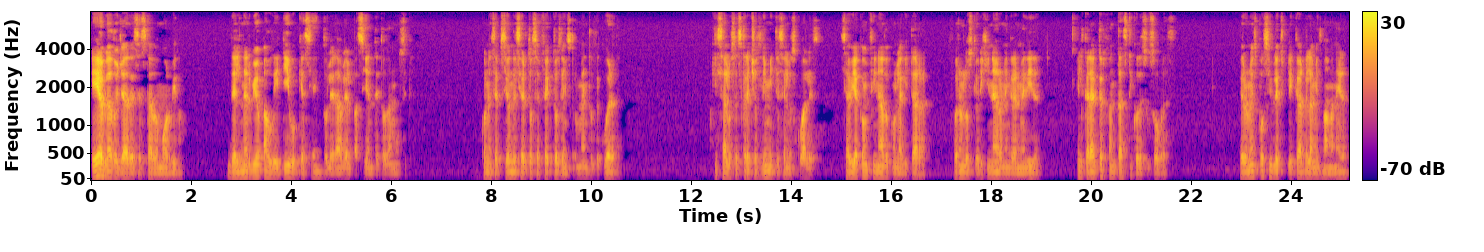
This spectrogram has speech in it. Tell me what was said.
He hablado ya de ese estado mórbido, del nervio auditivo que hacía intolerable al paciente toda música, con excepción de ciertos efectos de instrumentos de cuerda, Quizá los estrechos límites en los cuales se había confinado con la guitarra fueron los que originaron en gran medida el carácter fantástico de sus obras. Pero no es posible explicar de la misma manera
